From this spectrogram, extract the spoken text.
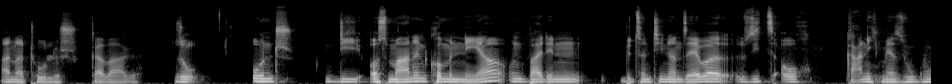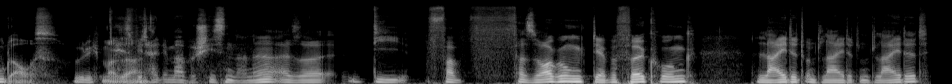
anatolisch Kavage. So, und die Osmanen kommen näher und bei den Byzantinern selber sieht es auch gar nicht mehr so gut aus würde ich mal sagen. Es wird halt immer beschissener, ne? Also die Ver Versorgung der Bevölkerung leidet und leidet und leidet.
